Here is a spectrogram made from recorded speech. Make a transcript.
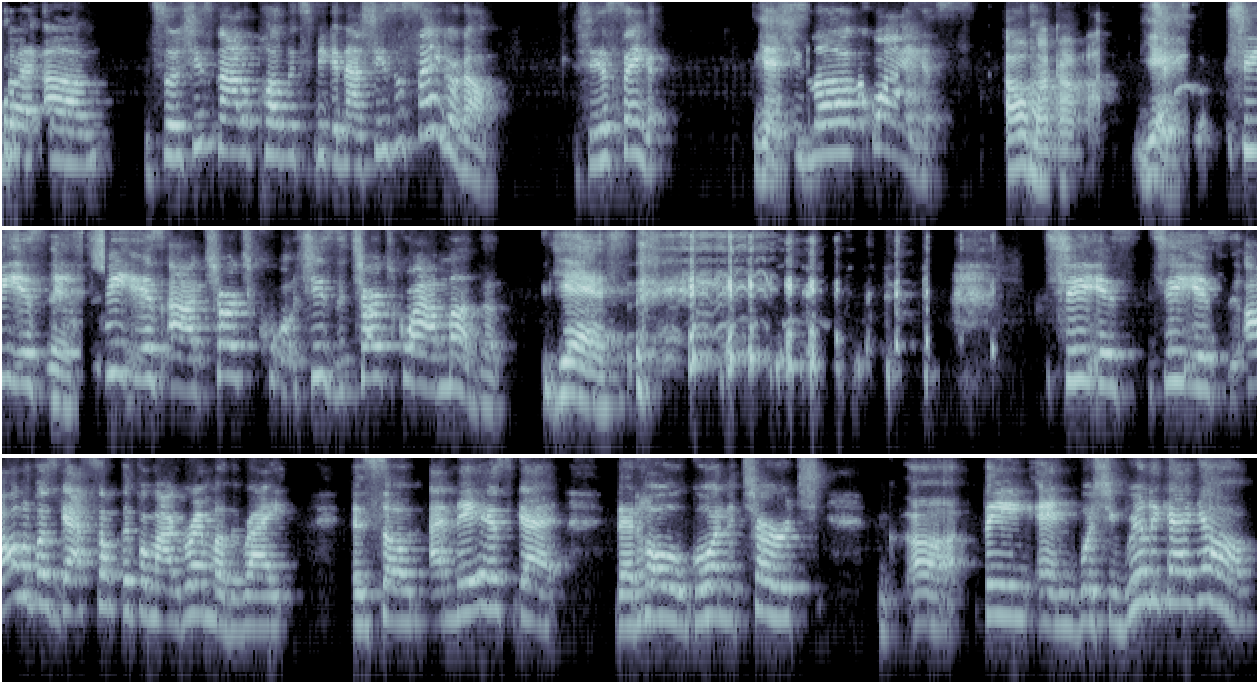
but um, so she's not a public speaker now. She's a singer though. She's a singer. Yes. And she loves choirs. Oh my God. Yes. She, she is yes. she is our church she's the church choir mother. Yes. she is she is all of us got something from our grandmother, right? And so Inez got that whole going to church uh thing, and what she really got, y'all,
